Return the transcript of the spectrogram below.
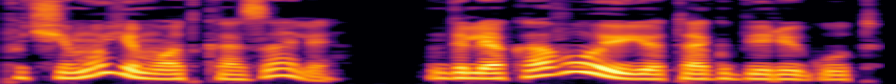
Почему ему отказали? Для кого ее так берегут?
